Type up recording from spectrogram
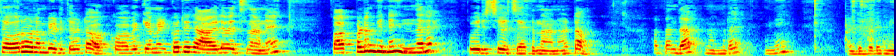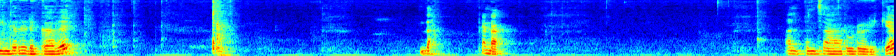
ചോറ് വിളമ്പി എടുത്തു കേട്ടോ. കോവയ്ക്ക മെഴുക്കോട്ട് രാവിലെ വെച്ചതാണ്. പപ്പടം പിന്നെ ഇന്നലെ പൊരിച്ച് വെച്ചേക്കുന്നതാണ് കേട്ടോ. അപ്പം എന്താ നമ്മുടെ ഇനി അടിപൊളി മീൻകറി എടുക്കാവേ. ഇതാ കണ്ട? അല്പം ചാറൂടെ ഒഴിക്കുക.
